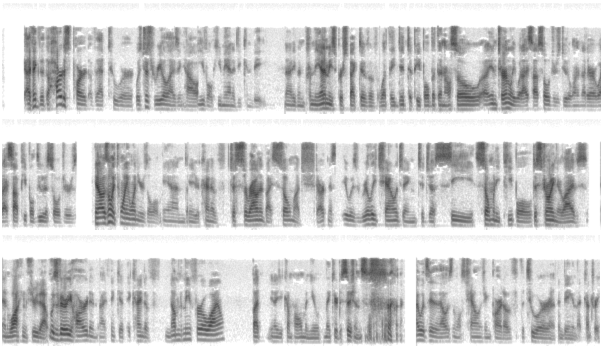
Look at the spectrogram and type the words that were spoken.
I think that the hardest part of that tour was just realizing how evil humanity can be not even from the enemy's perspective of what they did to people, but then also uh, internally what I saw soldiers do to one another or what I saw people do to soldiers. You know, I was only 21 years old and you know, you're kind of just surrounded by so much darkness. It was really challenging to just see so many people destroying their lives and walking through that was very hard and I think it, it kind of numbed me for a while. But, you know, you come home and you make your decisions. I would say that that was the most challenging part of the tour and being in that country.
